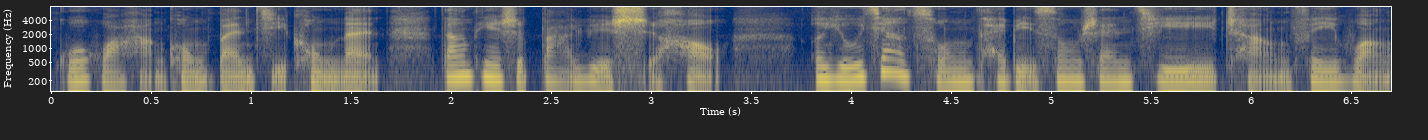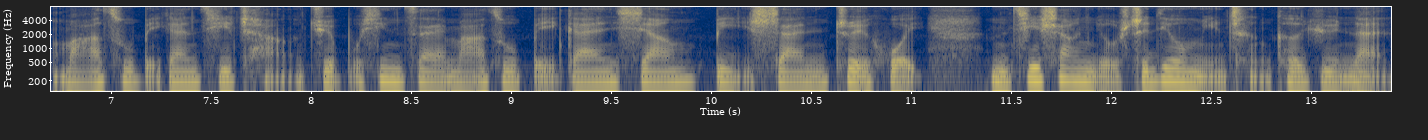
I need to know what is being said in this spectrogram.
国华航空班机空难，当天是八月十号，呃，有一架从台北松山机场飞往马祖北干机场，却不幸在马祖北干乡碧山坠毁，嗯，机上有十六名乘客遇难。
